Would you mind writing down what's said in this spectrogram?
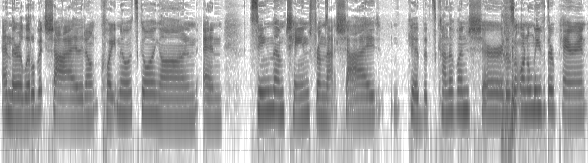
and they're a little bit shy. They don't quite know what's going on, and seeing them change from that shy kid that's kind of unsure, doesn't want to leave their parent.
